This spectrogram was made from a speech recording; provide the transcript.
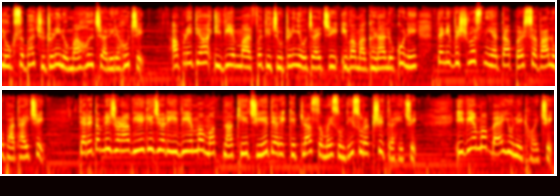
લોકસભા ચૂંટણીનો માહોલ ચાલી રહ્યો છે. આપણે ત્યાં ઈવીએમ મારફતે ચૂંટણી યોજાય છે એવામાં ઘણા લોકોને તેની વિશ્વસનીયતા પર સવાલ ઊભા થાય છે. ત્યારે તમને જણાવીએ કે જ્યારે ઈવીએમમાં મત નાખીએ છીએ ત્યારે કેટલા સમય સુધી સુરક્ષિત રહે છે. ઈવીએમમાં બે યુનિટ હોય છે,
